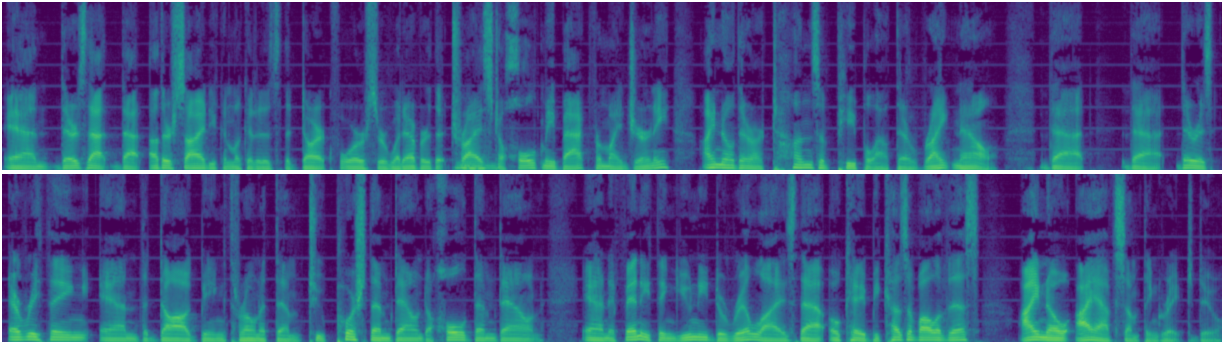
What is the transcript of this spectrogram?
And there's that, that other side. You can look at it as the dark force or whatever that tries Mhm. to hold me back from my journey. I know there are tons of people out there right now that that there is everything and the dog being thrown at them to push them down, to hold them down. And if anything, you need to realize that, okay, because of all of this, I know I have something great to do,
